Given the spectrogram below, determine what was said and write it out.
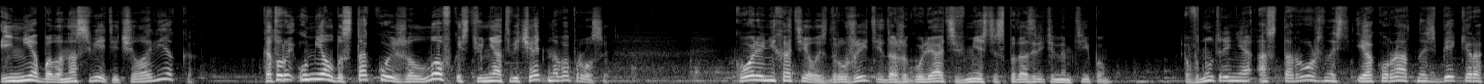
И не было на свете человека, который умел бы с такой же ловкостью не отвечать на вопросы – Коле не хотелось дружить и даже гулять вместе с подозрительным типом. Внутренняя осторожность и аккуратность Беккера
